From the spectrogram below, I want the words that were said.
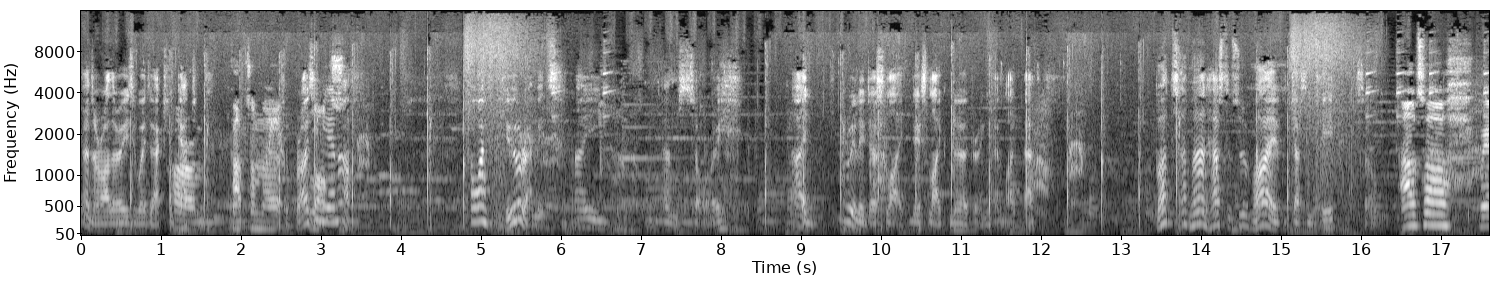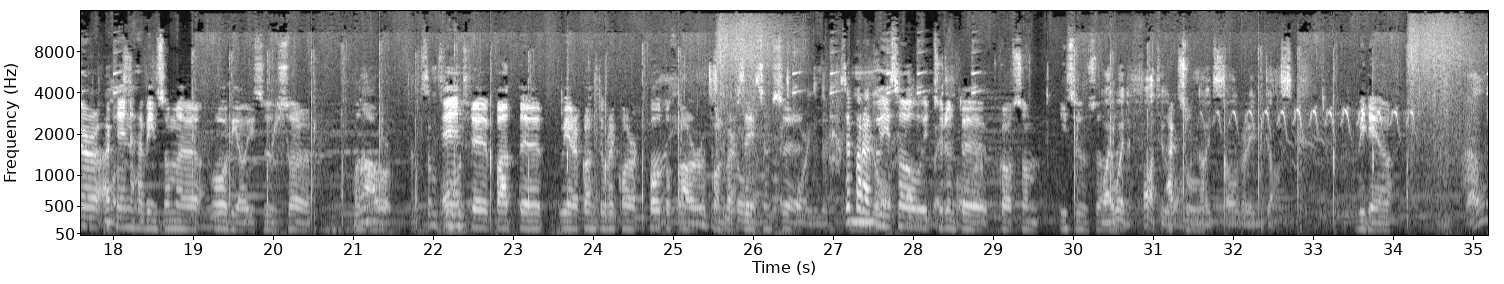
That's a rather easy way to actually catch Or it. cut some uh, Surprisingly logs. enough. Oh, I do rabbits. I am sorry. I really just like dislike murdering them like that. But a man has to survive, doesn't he? So Also, we're again having some uh, audio issues uh, on our and some food. end, uh, but uh, we are going to record both of our am just gonna go conversations uh, exploring in the separately, so it shouldn't uh, cause some issues Oh, I on waited far too actual- long. Now it's already dusk. video. Well,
